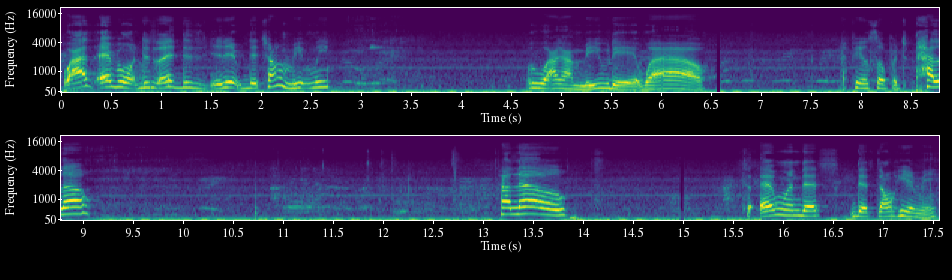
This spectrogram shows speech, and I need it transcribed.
Why is everyone, did, did, did, did y'all mute me? Ooh, I got muted. Wow. I feel so, hello? Hello? Everyone that's, that don't hear me.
